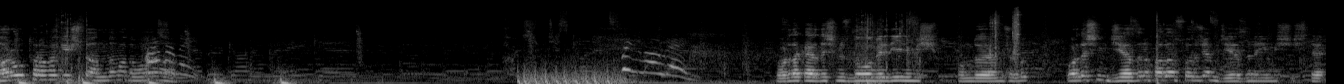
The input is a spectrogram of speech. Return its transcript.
Ara o tarafa geçti anlamadım ama. Bu arada kardeşimiz No 1 değilmiş. Onu da öğrenmiş olduk. Bu arada şimdi cihazını falan soracağım. Cihazı neymiş işte.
